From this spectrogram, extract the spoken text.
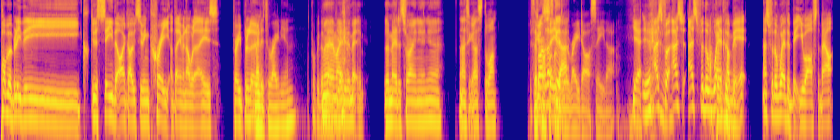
probably the the sea that I go to in Crete. I don't even know what that is. Very blue. Mediterranean. It's probably the Yeah, Med, maybe yeah. the, Med- the Mediterranean. Yeah, I think that's the one. It's a Right, bit that's on good. the radar. See that? Yeah. Yeah. As for as as for the Up and weather coming. bit, as for the weather bit you asked about,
